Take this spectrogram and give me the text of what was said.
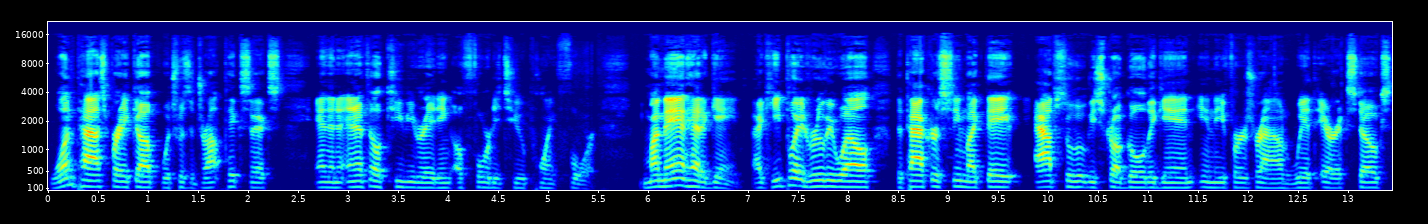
one pass breakup, which was a drop pick six, and then an NFL QB rating of forty two point four my man had a game. Like he played really well. The Packers seem like they absolutely struggled again in the first round with Eric Stokes.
